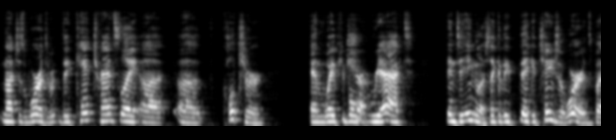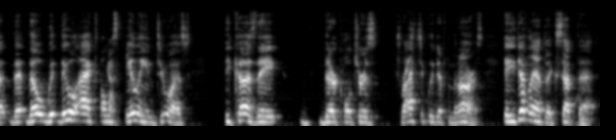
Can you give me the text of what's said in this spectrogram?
not just words. we're- They can't translate uh, uh, culture and way people Sure. react into English. Like they, they could change the words, but they, they'll they will act almost alien to us because they their culture is drastically different than ours. Yeah, you definitely have to accept that.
